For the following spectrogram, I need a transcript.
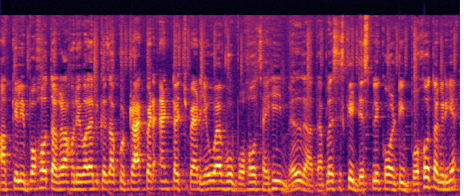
आपके लिए बहुत तगड़ा होने वाला है बिकॉज़ आपको track pad and touch pad जो है, वो बहुत सही मिल जाता है। प्लस इसकी डिस्प्ले क्वालिटी बहुत तगड़ी है।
